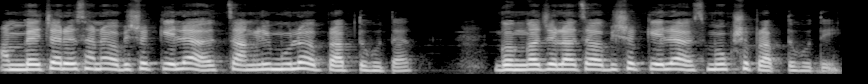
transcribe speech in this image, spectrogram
आंब्याच्या रसानं अभिषेक केल्यास चांगली मुलं प्राप्त होतात. गंगाजलाचा अभिषेक केल्यास मोक्ष प्राप्त होते.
